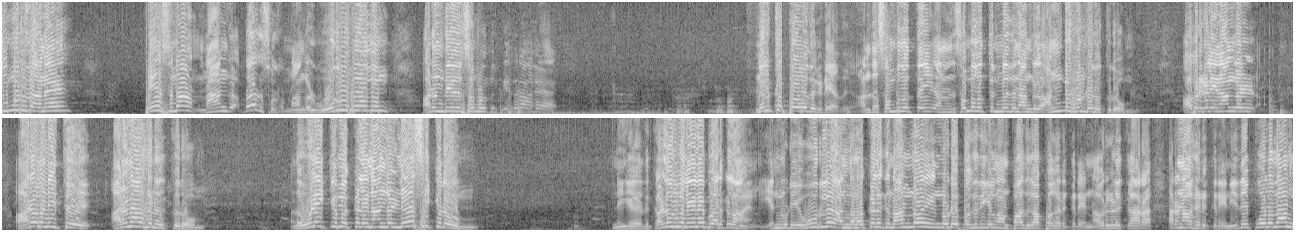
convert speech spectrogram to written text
திமிரு தானே? பேசுனா நாங்கள் அதாவது சொல்கிறோம் நாங்கள் ஒருபோதும் அருந்தீத சமூகத்திற்கு எதிராக நிற்கப் போவது கிடையாது. அந்த சமூகத்தை அந்த சமூகத்தின் மீது நாங்கள் அன்பு கொண்டிருக்கிறோம். அவர்களை நாங்கள் அரவணைத்து அரணாக நிற்கிறோம். அந்த உழைக்கும் மக்களை நாங்கள் நேசிக்கிறோம். நீங்க அது கழுகுமலையிலே பார்க்கலாம். என்னுடைய ஊர்ல அந்த மக்களுக்கு நான் தான் என்னுடைய பகுதியில் நான் பாதுகாப்பாக இருக்கிறேன். அவர்களுக்கு அர அரணாக இருக்கிறேன். இதை போல தான்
